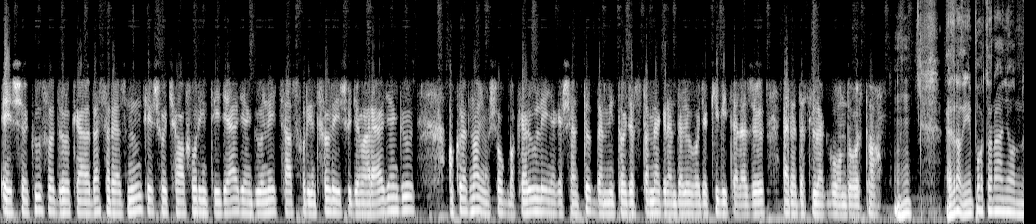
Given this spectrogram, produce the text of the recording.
és külföldről kell beszereznünk, és hogyha a forint így elgyengül 400 forint fölé, és ugye már elgyengült, akkor ez nagyon sokba kerül, lényegesen többen, mint ahogy ezt a megrendelő vagy a kivitelező eredetileg gondolta. Uh-huh. Ezen az importarányon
